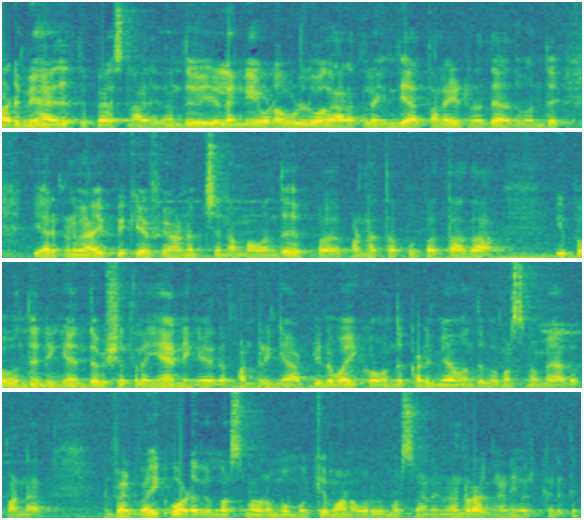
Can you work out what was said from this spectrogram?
கடுமையாக எதிர்த்து பேசினார். இது வந்து இலங்கையோட உள்விவகாரத்தில் இந்தியா தலையிடுறது. அது வந்து ஏற்கனவே ஐபிகேஃபை அனுப்பிச்சு நம்ம வந்து இப்போ பண்ண தப்பு பத்தாதா? இப்போ வந்து நீங்கள் இந்த விஷயத்தில் ஏன் நீங்கள் இதை பண்ணுறீங்க அப்படின்னு வைகோ வந்து கடுமையாக வந்து விமர்சனமே அதை பண்ணார். இன்ஃபேக்ட் வைகோட விமர்சனம் ரொம்ப முக்கியமான ஒரு விமர்சனம். எனக்கு நன்றாக நினைவு இருக்கிறது.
